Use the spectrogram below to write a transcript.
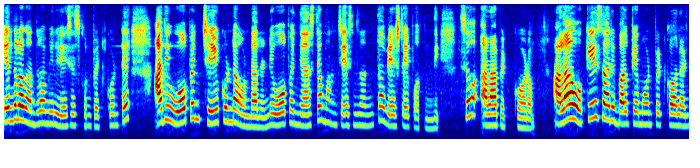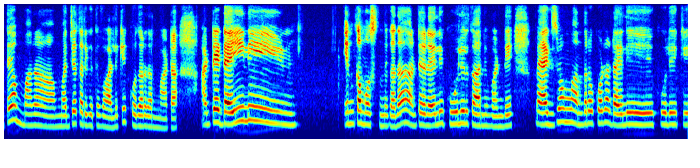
ఎందులో అందులో మీరు వేసేసుకొని పెట్టుకుంటే అది ఓపెన్ చేయకుండా ఉండాలండి. ఓపెన్ చేస్తే మనం చేసినంతా వేస్ట్ అయిపోతుంది. సో, అలా పెట్టుకోవడం. అలా ఒకేసారి బల్క్ అమౌంట్ పెట్టుకోవాలంటే మన మధ్య తరగతి వాళ్ళకి కుదరదనమాట. అంటే డైలీ ఇన్‌కమ్ వస్తుంది కదా! అంటే డైలీ కూలీలు కానివ్వండి, మ్యాక్సిమం అందరూ కూడా డైలీ కూలీకి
